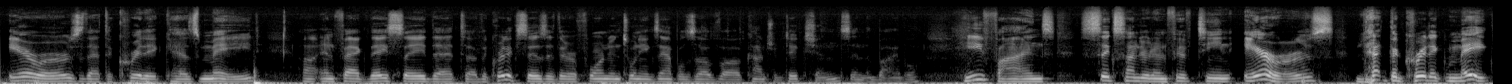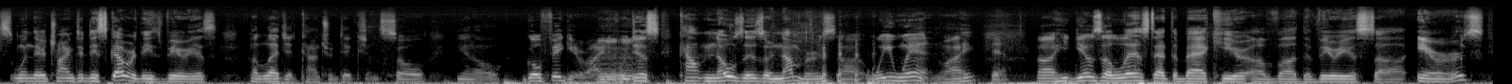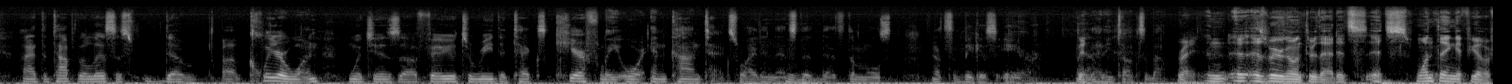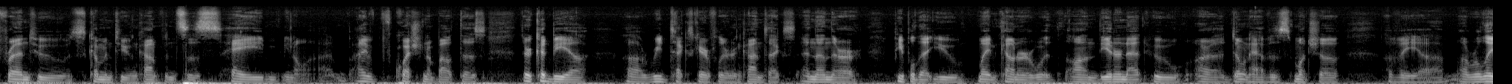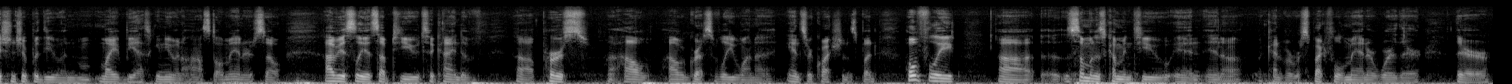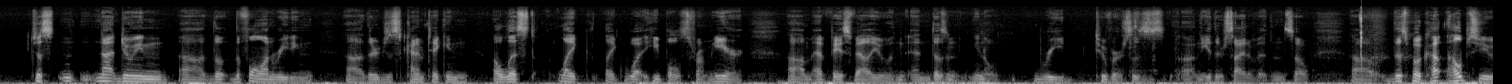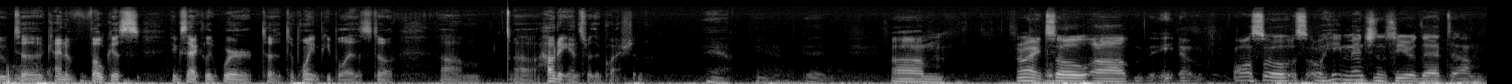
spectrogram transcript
errors that the critic has made uh, in fact, they say that uh, the critic says that there are 420 examples of uh, contradictions in the Bible. He finds 615 errors that the critic makes when they're trying to discover these various alleged contradictions. So, you know, go figure, right? Mm-hmm. If we're just counting noses or numbers, uh, we win, right? Yeah. Uh, he gives a list at the back here of uh, the various errors. At the top of the list is the a clear one, which is uh, failure to read the text carefully or in context, right? And that's mm-hmm. the that's the most that's the biggest error yeah. that he talks about. Right. And as we were going through that, it's it's one thing if you have a friend who's coming to you in confidence says, "Hey, you know, I have a question about this." There could be a uh, read text carefully or in context, and then there are people that you might encounter with on the internet who uh, don't have as much of of a, uh, a relationship with you and might be asking you in a hostile manner. So obviously, it's up to you to kind of uh, purse how how aggressively you want to answer questions. But hopefully, uh, someone is coming to you in in a, a, kind of a respectful manner where they're they're just not doing uh, the the full on reading. Uh, they're just kind of taking a list like like what he pulls from here um, at face value and, and doesn't you know read two verses on either side of it. And so uh, this book helps you to kind of focus exactly where to, to point people as to um, uh, how to answer the question. Yeah, yeah, good. Um, all right, so uh, also, so he mentions here that um,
